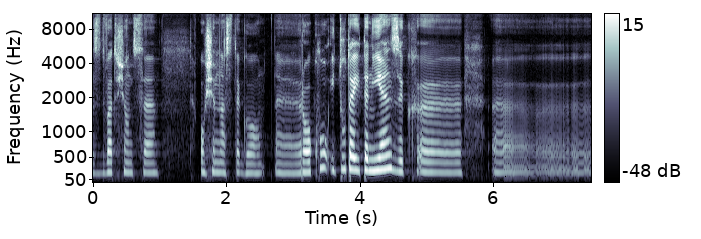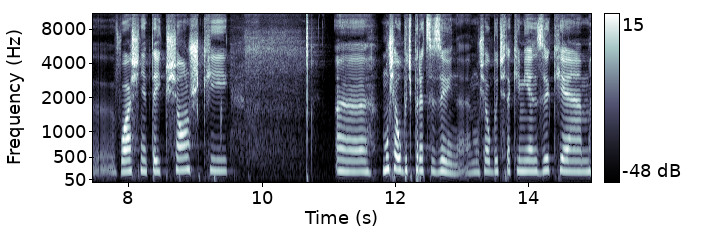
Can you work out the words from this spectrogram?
z 2018 e, roku. I tutaj ten język właśnie tej książki musiał być precyzyjny, musiał być takim językiem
